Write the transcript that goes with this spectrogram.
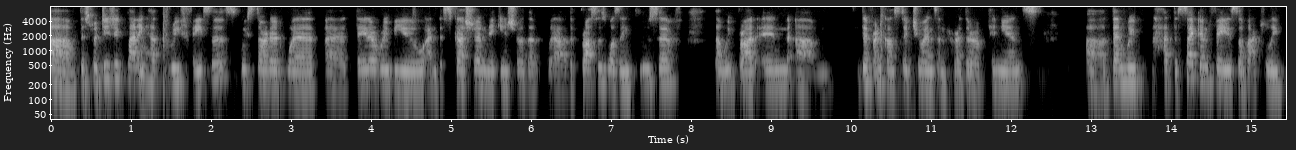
Um, the strategic planning had three phases. We started with a data review and discussion, making sure that uh, the process was inclusive, that we brought in um, different constituents and heard their opinions. Uh, then we had the second phase of actually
